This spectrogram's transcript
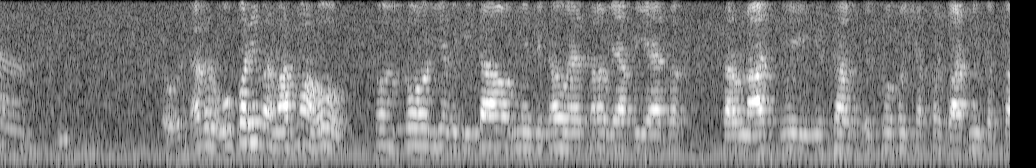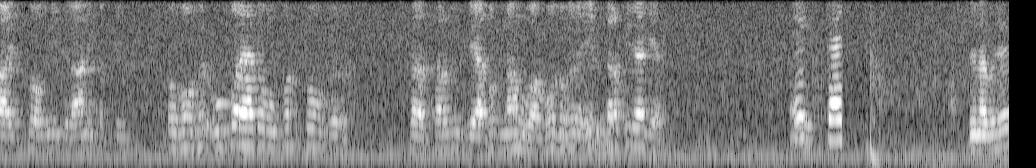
तो अगर ऊपर ही परमात्मा हो तो उसको ये गीता में लिखा हुआ है सर्वव्यापी है तो सर्वनाश इसका इसको कोई शक्कर काट नहीं सकता इसको अग्नि जला नहीं सकती। तो वो फिर ऊपर है तो ऊपर तो फिर सर्वव्यापक ना हुआ वो तो फिर एक तरफ़ ही रह गया। सुना मुझे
